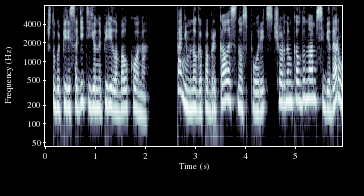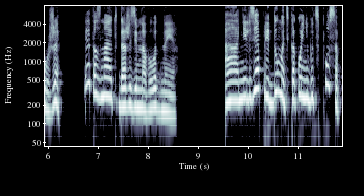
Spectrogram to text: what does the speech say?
чтобы пересадить ее на перила балкона. Та немного побрыкалась, но спорить с черным колдуном себе дороже. Это знают даже земноводные. А нельзя придумать какой-нибудь способ,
